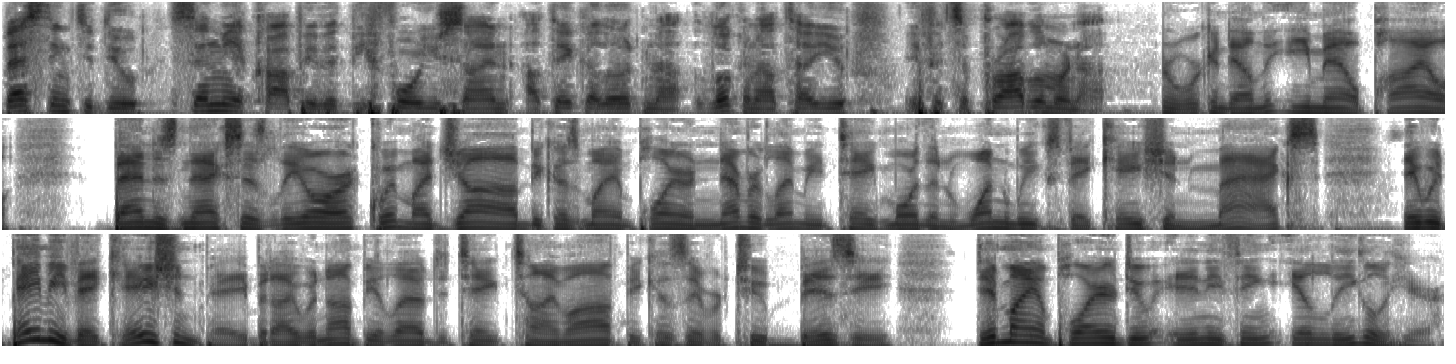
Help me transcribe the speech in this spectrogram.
best thing to do send me a copy of it before you sign. I'll take a look and I'll, look and i'll tell you if it's a problem or not. We're working down the email pile. Ben is next says Lior quit my job because my employer never let me take more than one week's vacation max. They would pay me vacation pay but i would not be allowed to take time off because they were too busy did my employer do anything illegal here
